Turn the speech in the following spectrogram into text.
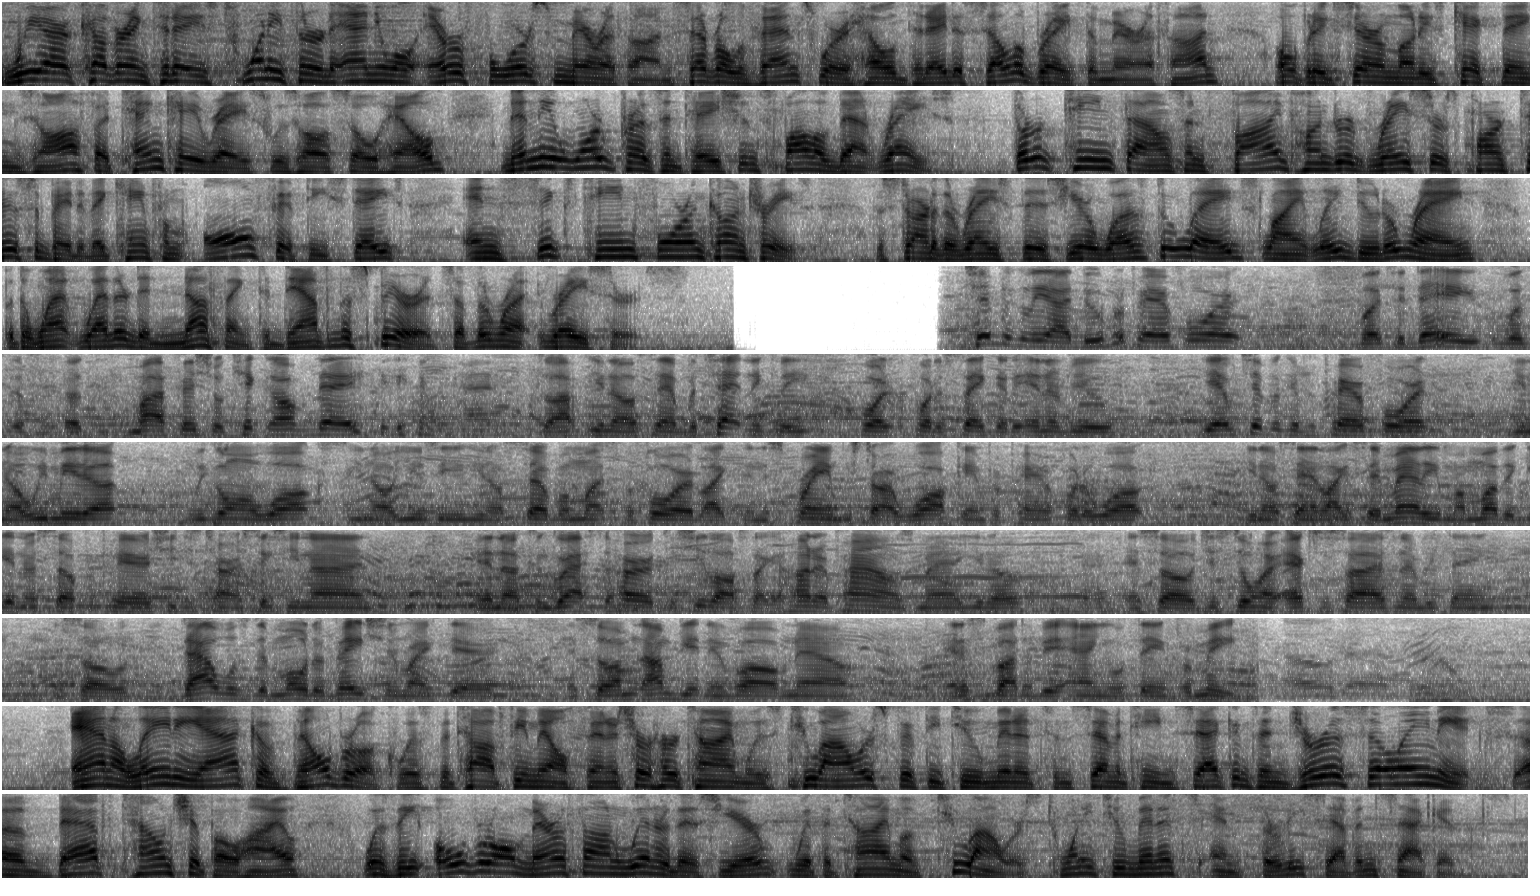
We are covering today's 23rd annual Air Force Marathon. Several events were held today to celebrate the marathon. Opening ceremonies kicked things off. A 10K race was also held. Then the award presentations followed that race. 13,500 racers participated. They came from all 50 states and 16 foreign countries. The start of the race this year was delayed slightly due to rain, but the wet weather did nothing to dampen the spirits of the racers. Typically, I do prepare for it, but today was a, my official kickoff day. so, I, you know what I'm saying? But technically, for, for the sake of the interview, yeah, we typically prepare for it. You know, we meet up, we go on walks, you know, usually, you know, several months before, like in the spring, we start walking, preparing for the walk. You know what I'm saying? Like I said, mainly my mother getting herself prepared. She just turned 69, and uh, congrats to her because she lost like 100 pounds, man, you know. And so just doing her exercise and everything. And so that was the motivation right there. And so I'm, I'm getting involved now and it's about to be an annual thing for me. Anna Laniak of Bellbrook was the top female finisher. Her time was 2 hours, 52 minutes, and 17 seconds. And Jura Selaniaks of Bath Township, Ohio, was the overall marathon winner this year with a time of 2 hours, 22 minutes, and 37 seconds.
